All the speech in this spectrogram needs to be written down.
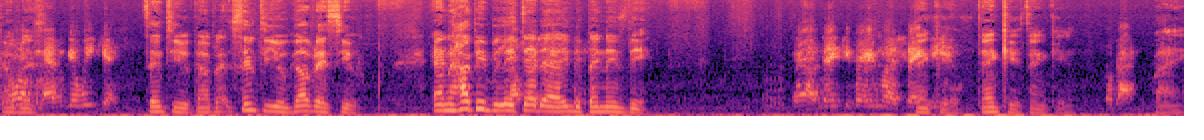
You're God welcome. bless. Have a good weekend. Same to you, God bless. Same to you, God bless you. And happy belated uh, Independence Day. Yeah, thank you very much. Thank, Thank you, thank you, thank you. Bye bye. Bye.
